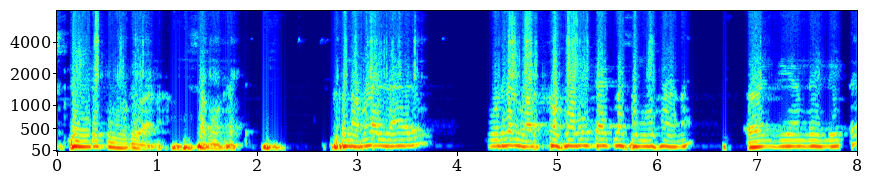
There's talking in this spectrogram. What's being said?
സ്പീഡ് കൂടുകയാണ് സമൂഹത്തിൽ. അപ്പൊ നമ്മളെല്ലാവരും കൂടുതൽ വർക്കഹോളിക് ആയിട്ടുള്ള സമൂഹമാണ്. ഏൺ ചെയ്യാൻ വേണ്ടിയിട്ട്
